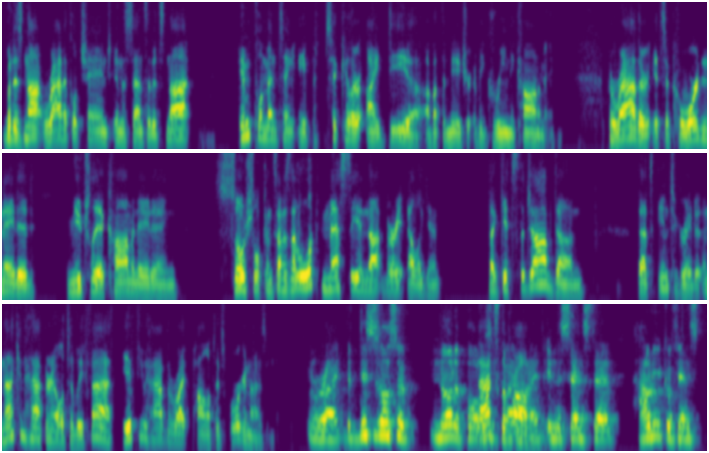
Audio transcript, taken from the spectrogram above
but is not radical change in the sense that it's not implementing a particular idea about the nature of a green economy, but rather it's a coordinated, mutually accommodating social consensus that'll look messy and not very elegant, that gets the job done, that's integrated, and that can happen relatively fast if you have the right politics organizing it. Right, but this is also not a policy. That's the problem. right? In the sense that how do you convince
